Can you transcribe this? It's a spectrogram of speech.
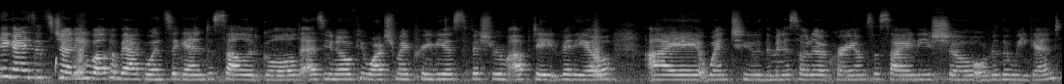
Hey guys, it's Jennie. Welcome back once again to Solid Gold. As you know, if you watched my previous fish room update video, I went to the Minnesota Aquarium Society show over the weekend,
